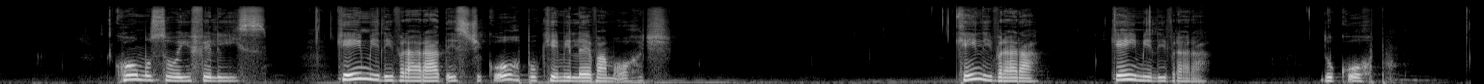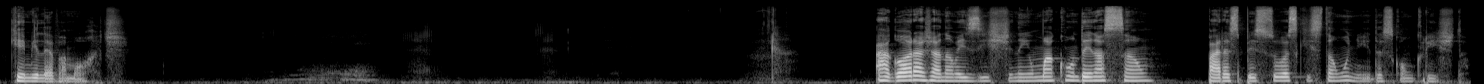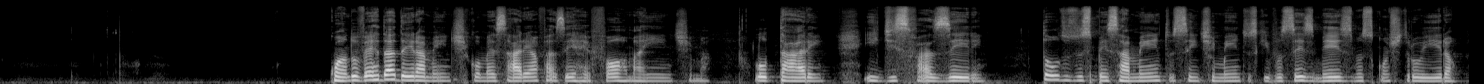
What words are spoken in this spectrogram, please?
Como sou infeliz! Quem me livrará deste corpo que me leva à morte? Quem livrará? Quem me livrará do corpo que me leva à morte? Agora já não existe nenhuma condenação para as pessoas que estão unidas com Cristo. Quando verdadeiramente começarem a fazer reforma íntima, lutarem e desfazerem todos os pensamentos, sentimentos que vocês mesmos construíram,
